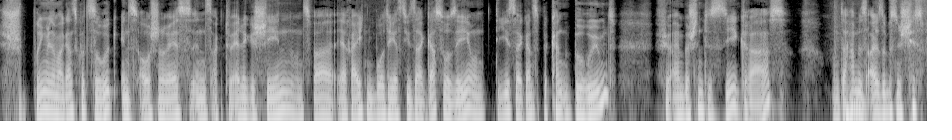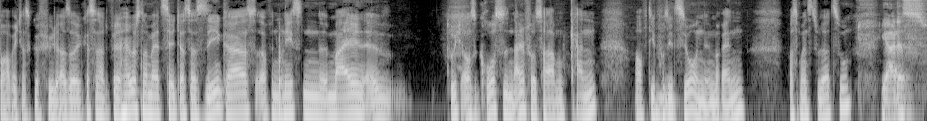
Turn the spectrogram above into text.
springen wir nochmal ganz kurz zurück ins Ocean Race, ins aktuelle Geschehen. Und zwar erreichen Boote jetzt dieser Gasso-See und die ist ja ganz bekannt und berühmt für ein bestimmtes Seegras. Und da haben es also ein bisschen Schiss vor, habe ich das Gefühl. Also gestern hat Will Harris nochmal erzählt, dass das Seegras auf den nächsten Meilen äh, durchaus großen Einfluss haben kann auf die Positionen im Rennen. Was meinst du dazu? Ja, das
